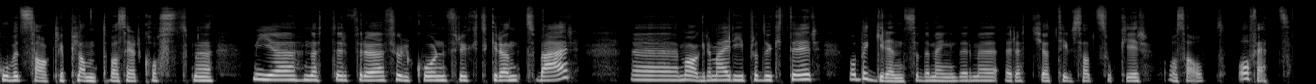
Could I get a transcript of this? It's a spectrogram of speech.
Hovedsakelig plantebasert kost med mye nøtter, frø, fullkorn, frukt, grønt, bær. Eh, magre meieriprodukter og begrensede mengder med rødt kjøtt tilsatt sukker og salt og fett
